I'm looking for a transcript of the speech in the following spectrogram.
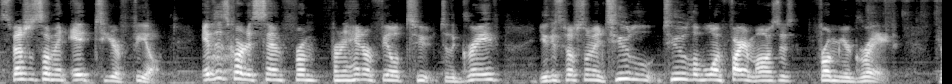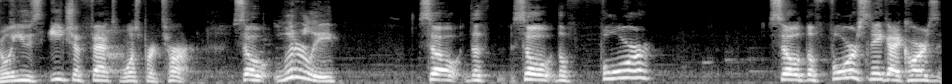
special summon it to your field. If this card is sent from, from the hand or field to, to the grave, you can special summon two, two level 1 fire monsters from your grave. can only use each effect once per turn. So literally, so the so the four so the four Snake Eye cards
